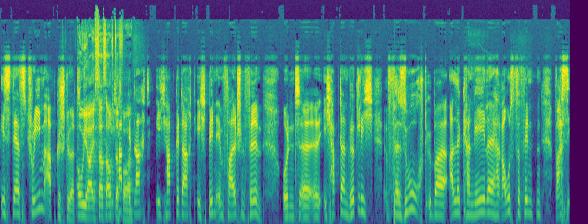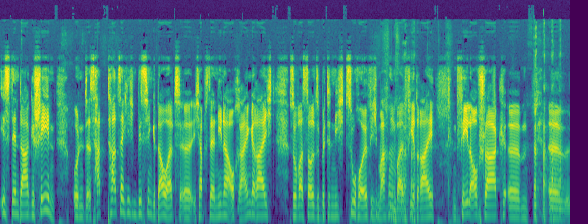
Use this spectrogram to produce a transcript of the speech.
ist der Stream abgestürzt. Oh ja, ich saß auch ich davor. Hab gedacht, ich habe gedacht, ich bin im falschen Film. Und äh, ich habe dann wirklich versucht, über alle Kanäle herauszufinden, was ist denn da geschehen. Und es hat tatsächlich ein bisschen gedauert. Äh, ich habe es der Nina auch reingereicht. Sowas soll sie bitte nicht zu häufig machen, weil 4-3 ein Fehlaufschlag, ähm, äh,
